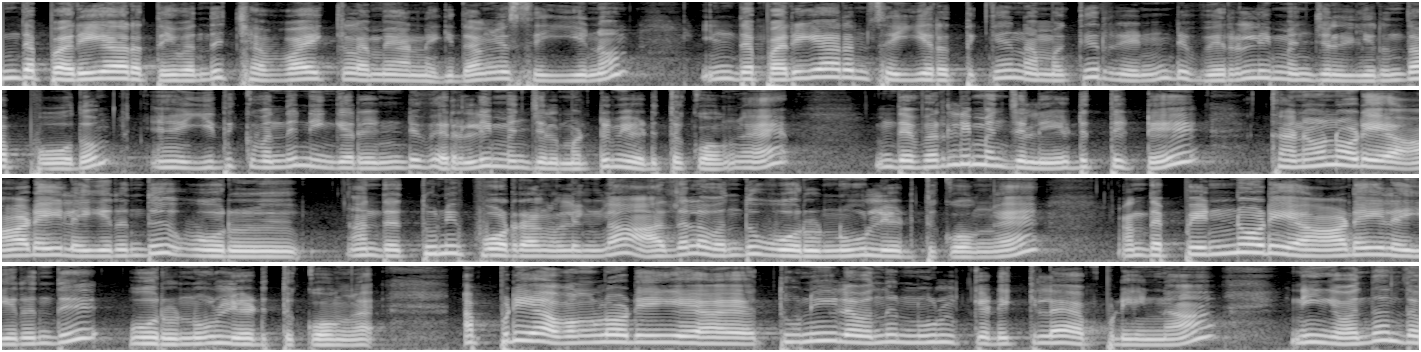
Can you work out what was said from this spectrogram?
இந்த பரிகாரத்தை வந்து செவ்வாய்க்கிழமை அன்னைக்கு தாங்க செய்யணும். இந்த பரிகாரம் செய்யறதுக்கு நமக்கு ரெண்டு விரலி மஞ்சள் இருந்தால் போதும். இதுக்கு வந்து நீங்கள் ரெண்டு விரலி மஞ்சள் மட்டும் எடுத்துக்கோங்க. இந்த விரலி மஞ்சள் எடுத்துட்டு கணவனுடைய ஆடையில் இருந்து ஒரு அந்த துணி போடுறாங்க இல்லைங்களா? அதில் வந்து ஒரு நூல் எடுத்துக்கோங்க. அந்த பெண்ணுடைய ஆடையில் இருந்து ஒரு நூல் எடுத்துக்கோங்க. அப்படி அவங்களுடைய துணியில் வந்து நூல் கிடைக்கல அப்படின்னா நீங்கள் வந்து அந்த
